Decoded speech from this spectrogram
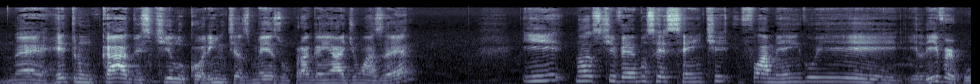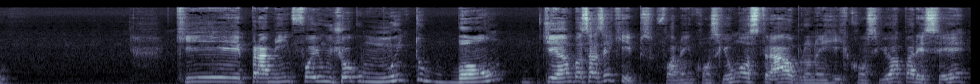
né, retruncado estilo Corinthians mesmo para ganhar de 1 a 0. E nós tivemos recente Flamengo e, e Liverpool, que para mim foi um jogo muito bom de ambas as equipes. O Flamengo conseguiu mostrar, o Bruno Henrique conseguiu aparecer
